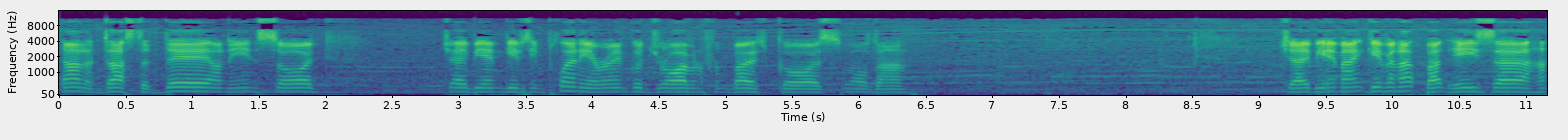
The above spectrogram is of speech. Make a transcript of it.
done and dusted there on the inside. JBM gives him plenty of room. Good driving from both guys. Well done. JBM ain't giving up, but he's uh,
